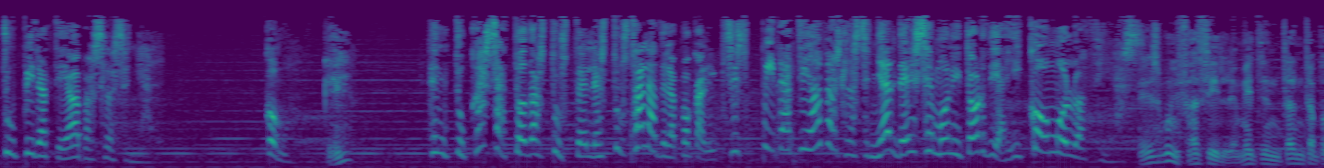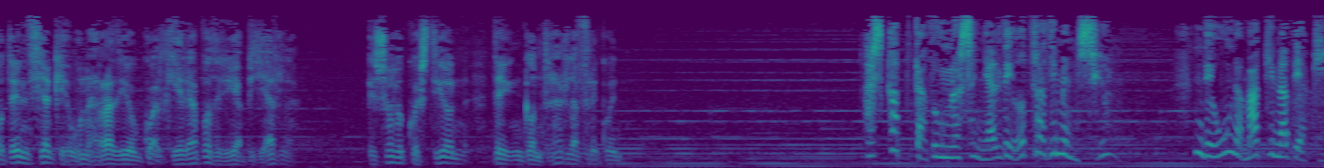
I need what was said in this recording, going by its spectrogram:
Tú pirateabas la señal. ¿Cómo? ¿Qué? En tu casa, todas tus teles, tu sala del apocalipsis, pirateabas la señal de ese monitor de ahí. ¿Cómo lo hacías? Es muy fácil. Le meten tanta potencia que una radio cualquiera podría pillarla. Es solo cuestión de encontrar la frecuencia. Has captado una señal de otra dimensión. De una máquina de aquí.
